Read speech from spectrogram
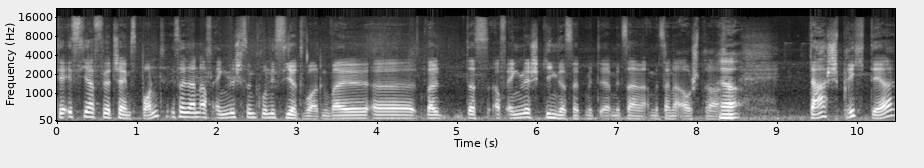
der ist ja für James Bond, ist er dann auf Englisch synchronisiert worden, weil, äh, weil das auf Englisch ging das nicht mit, der- mit, seiner, mit seiner Aussprache. Ja. Da spricht der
